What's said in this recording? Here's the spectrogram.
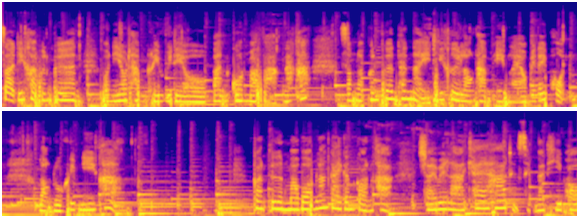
สวัสดีค่ะเพื่อนๆ วันนี้เราทำคลิปวิดีโอปั้นก้นมาฝากนะคะสำหรับเพื่อนๆท่านไหนที่เคยลองทำเองแล้วไม่ได้ผล ลองดูคลิปนี้ค่ะ ก่อนอื่นมาวอร์มร่างกายกันก่อนค่ะ ใช้เวลาแค่ 5-10 นาทีพอ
